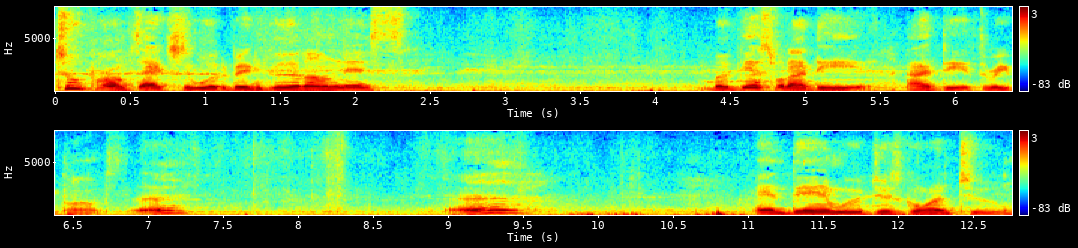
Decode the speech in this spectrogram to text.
two pumps actually would have been good on this. But guess what I did? I did three pumps. Uh, uh, and then we're just going to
